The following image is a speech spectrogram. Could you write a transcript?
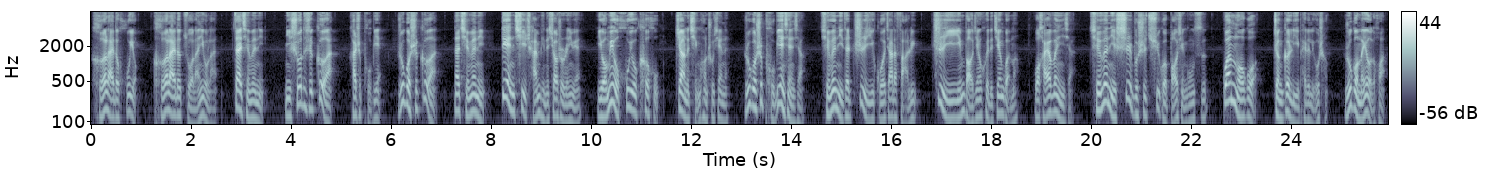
何来的忽悠？何来的左拦右拦？再请问你，你说的是个案还是普遍？如果是个案，那请问你电器产品的销售人员有没有忽悠客户这样的情况出现呢？如果是普遍现象，请问你在质疑国家的法律、质疑银保监会的监管吗？我还要问一下，请问你是不是去过保险公司观摩过整个理赔的流程？如果没有的话，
